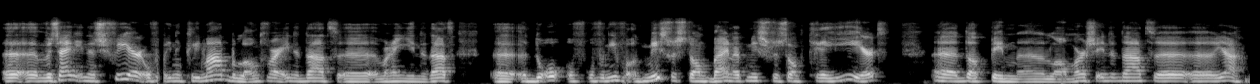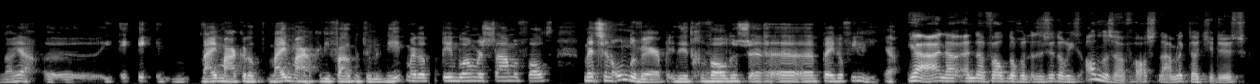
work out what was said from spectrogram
uh, we zijn in een sfeer of in een klimaat beland. Waar inderdaad, waarin je inderdaad. de, of, of in ieder geval het misverstand, bijna het misverstand creëert. Uh, dat Pim uh, Lammers inderdaad, uh, ja, nou ja, ik, ik, wij, maken dat, wij maken die fout natuurlijk niet, maar dat Pim Lammers samenvalt met zijn onderwerp, in dit geval dus pedofilie. Ja, ja nou, en daar valt nog, er zit nog iets anders aan vast, namelijk dat je dus,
